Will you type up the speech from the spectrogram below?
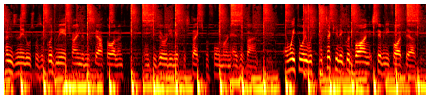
Pins and Needles was a good mare trained in the South Island and she's already left a stakes performer in Azavant. And we thought he was particularly good buying at 75,000.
